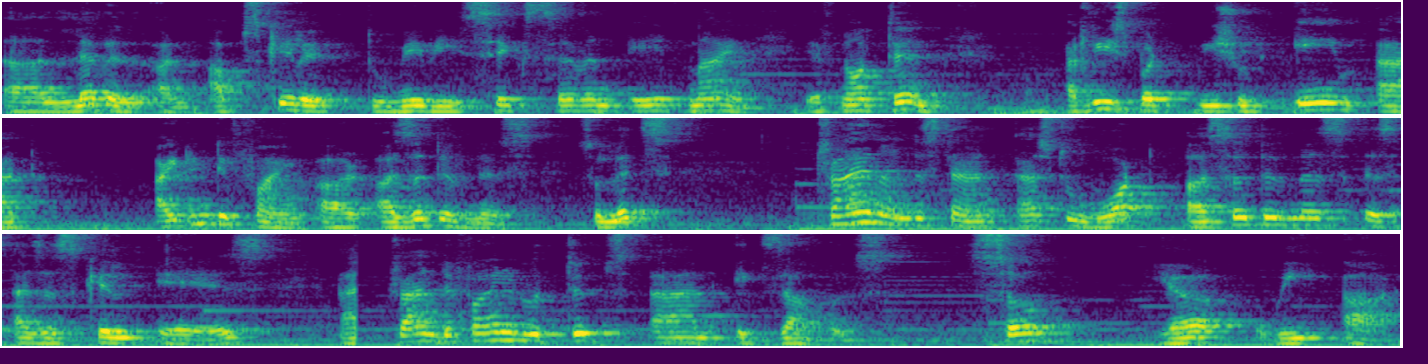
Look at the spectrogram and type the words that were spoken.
a level and upscale it to maybe 6, 7, 8, 9, if not 10 at least but we should aim at identifying our assertiveness. So let's try and understand as to what assertiveness is as a skill is and try and define it with tips and examples. So here we are.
